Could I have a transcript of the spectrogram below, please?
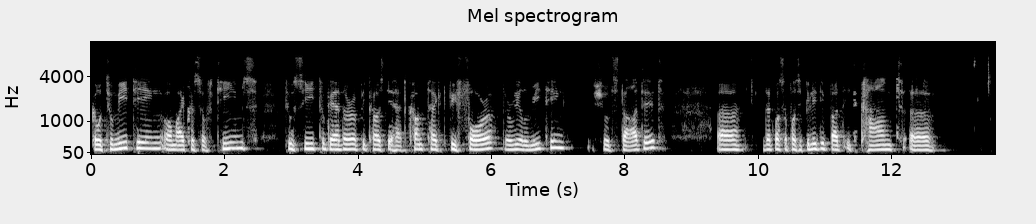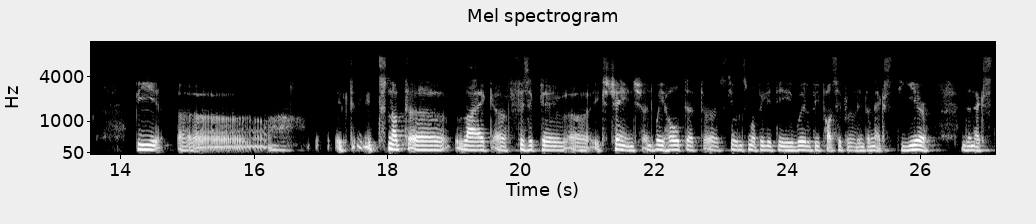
GoToMeeting or Microsoft Teams to see together because they had contact before the real meeting should start it. Uh, that was a possibility, but it can't uh, be uh, it, it's not uh, like a physical uh, exchange, and we hope that uh, students' mobility will be possible in the next year, in the next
